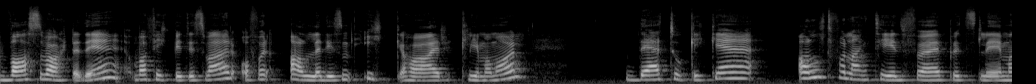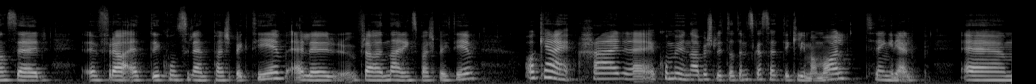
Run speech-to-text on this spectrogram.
Hva svarte de? Hva fikk vi til svar? Og for alle de som ikke har klimamål Det tok ikke altfor lang tid før plutselig man ser eh, fra et konsulentperspektiv eller fra et næringsperspektiv OK, her eh, kommunen har besluttet at de skal sette klimamål, trenger hjelp. Um,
